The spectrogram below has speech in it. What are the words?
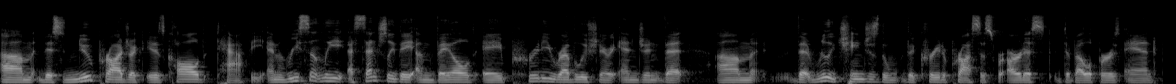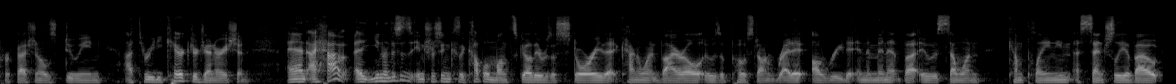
Um, this new project it is called Tafi, and recently, essentially, they unveiled a pretty revolutionary engine that um, that really changes the, the creative process for artists, developers, and professionals doing a 3D character generation. And I have, uh, you know, this is interesting because a couple months ago there was a story that kind of went viral. It was a post on Reddit. I'll read it in a minute, but it was someone complaining essentially about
